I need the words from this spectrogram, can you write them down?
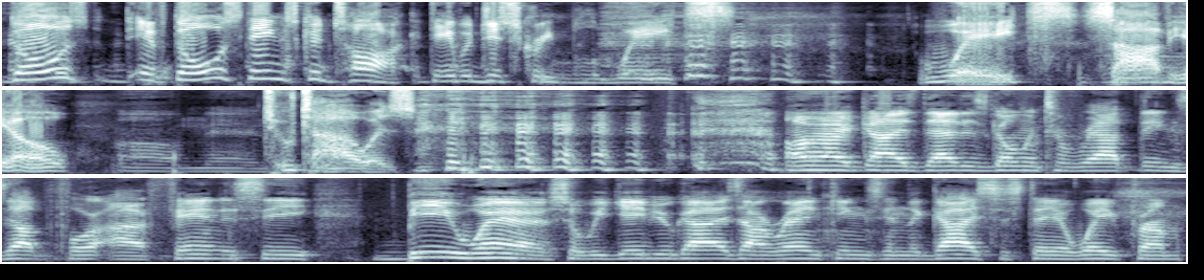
Those, if those things could talk, they would just scream, "Weights, weights, Savio, Oh man. two towers." All right, guys, that is going to wrap things up for our fantasy beware. So we gave you guys our rankings and the guys to stay away from.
